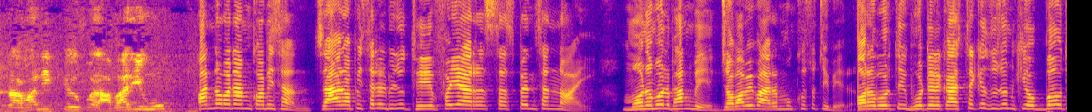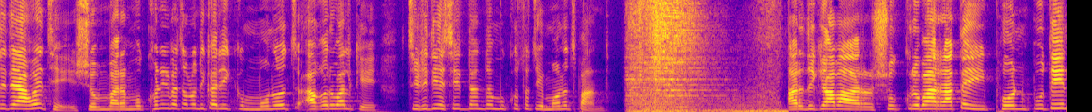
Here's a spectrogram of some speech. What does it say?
प्रामाणिक के ऊपर आभारी हूँ অন্য বনাম কমিশন চার অফিসারের বিরুদ্ধে এফআইআর সাসপেনশন নয় মনোবল ভাঙবে জবাব এবার মুখ্য সচিবের পরবর্তী ভোটের কাছ থেকে দুজনকে অব্যাহতি দেওয়া হয়েছে সোমবার মুখ্য নির্বাচন আধিকারিক মনোজ আগরওয়ালকে চিঠি দিয়ে সিদ্ধান্ত মুখ্য সচিব মনোজ পান্ত আর দিকে আবার শুক্রবার রাতেই ফোন পুতিন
